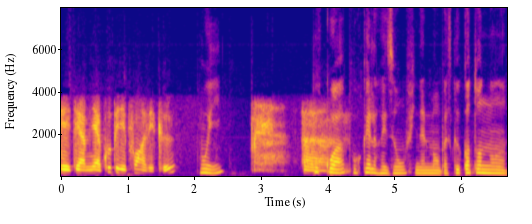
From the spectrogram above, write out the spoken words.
j'ai été amenée à couper les ponts avec eux. Oui. Euh, Pourquoi? Pour quelle raison finalement? Parce que quand on en,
